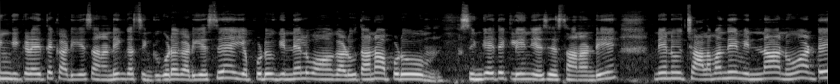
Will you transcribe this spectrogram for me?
ఇంక ఇక్కడైతే కడిగేసానండి ఇంకా సింక్ కూడా కడిగేస్తే ఎప్పుడు గిన్నెలు కడుగుతానో అప్పుడు సింక్ అయితే క్లీన్ చేసేస్తానండి. నేను చాలామంది విన్నాను. అంటే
